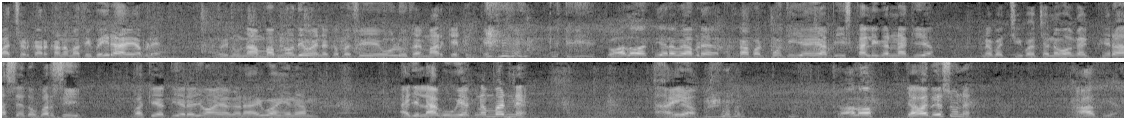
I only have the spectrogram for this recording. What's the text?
પાછળ કારખાનામાંથી ભર્યા છે આપણે. એનું નામ બામ ન દેવાય ને કે પછી ઓલું થાય માર્કેટિંગ તો હાલો, અત્યારે હવે આપણે ફટાફટ પહોંચી જઈએ, આ પીસ ખાલી કરી નાખીએ. અને પછી પાછા નવા કાંઈક ફેરા હશે તો કરશી. બાકી અત્યારે જો અહીંયા આગળ આવ્યા અને આમ. આજે લાગુ એક નંબર ને. હા એમ ચાલો જવા દેશું ને? હા ત્યાં.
